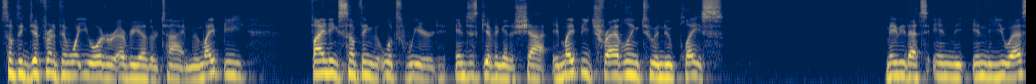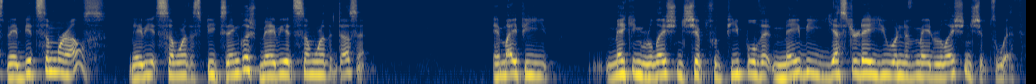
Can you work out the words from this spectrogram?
something different than what you order every other time. It might be finding something that looks weird and just giving it a shot. It might be traveling to a new place. Maybe that's in the in the US, maybe it's somewhere else. Maybe it's somewhere that speaks English, maybe it's somewhere that doesn't. It might be making relationships with people that maybe yesterday you wouldn't have made relationships with.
